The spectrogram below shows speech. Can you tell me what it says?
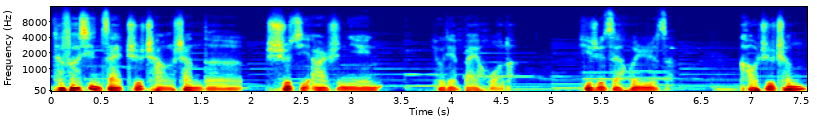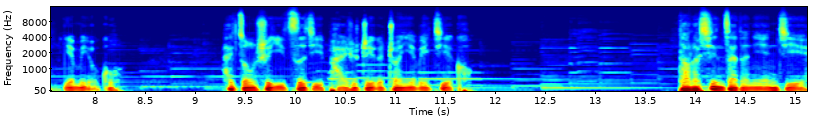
她发现，在职场上的十几二十年，有点白活了，一直在混日子，考职称也没有过。”还总是以自己排斥这个专业为借口。到了现在的年纪，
